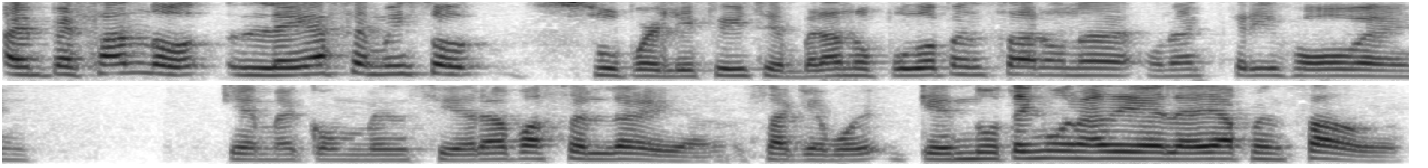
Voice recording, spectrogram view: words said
empezando, Leia se me hizo súper difícil, ¿verdad? No pudo pensar una, una actriz joven que me convenciera para ser Leia. O sea, que, voy- que no tengo nadie de Leia pensado.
